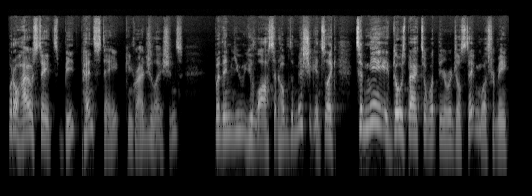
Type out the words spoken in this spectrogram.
But Ohio State's beat Penn State. Congratulations. But then you you lost at home to Michigan. So like to me, it goes back to what the original statement was for me.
